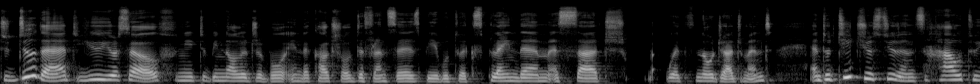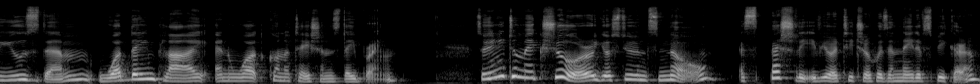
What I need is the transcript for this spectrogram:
To do that, you yourself need to be knowledgeable in the cultural differences, be able to explain them as such with no judgment, and to teach your students how to use them, what they imply, and what connotations they bring. So you need to make sure your students know, especially if you're a teacher who is a native speaker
